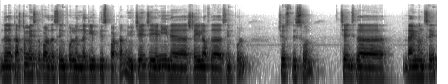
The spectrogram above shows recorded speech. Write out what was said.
The customizer for the simple in the click this button you change any the style of the simple. Choose this one. Change the diamond shape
